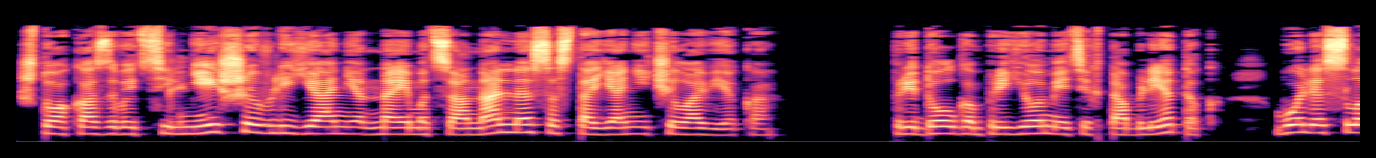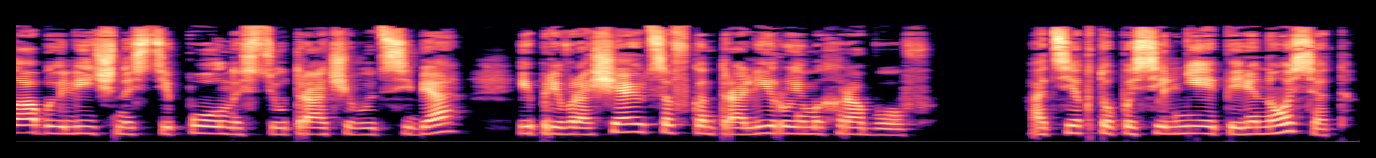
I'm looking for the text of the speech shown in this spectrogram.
что оказывает сильнейшее влияние на эмоциональное состояние человека. При долгом приеме этих таблеток более слабые личности полностью утрачивают себя и превращаются в контролируемых рабов. А те, кто посильнее переносят,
